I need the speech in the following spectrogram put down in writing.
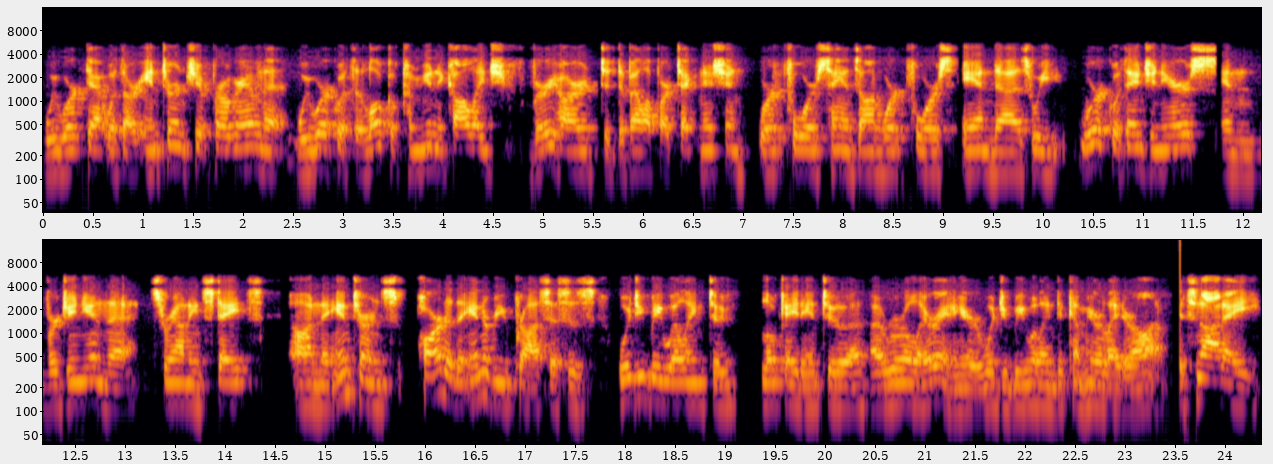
we worked out with our internship program that we work with the local community college very hard to develop our technician workforce, hands-on workforce. And uh, as we work with engineers in Virginia and the surrounding states on the interns, part of the interview process is would you be willing to locate into a, a, rural area here, would you be willing to come here later on? It's not a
